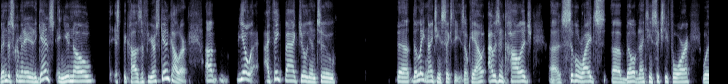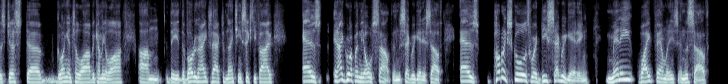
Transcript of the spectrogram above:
been discriminated against and you know it's because of your skin color. Uh, you know, I think back, Julian, to the, the late 1960s. Okay, I, I was in college. Uh, Civil Rights uh, Bill of 1964 was just uh, going into law, becoming law. Um, the the Voting Rights Act of 1965 as and I grew up in the old South, in the segregated South, as public schools were desegregating, many white families in the South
